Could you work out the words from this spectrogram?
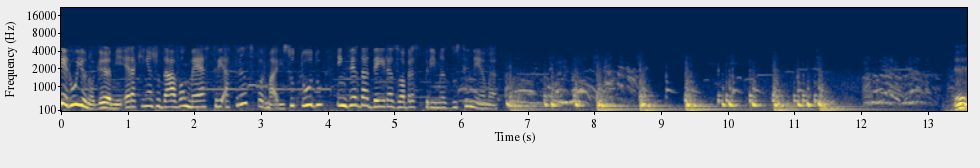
Teruyo Nogami era quem ajudava o mestre a transformar isso tudo em verdadeiras obras-primas do cinema. É,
